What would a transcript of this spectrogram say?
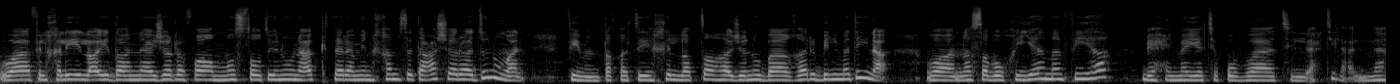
وفي الخليل أيضا جرف مستوطنون أكثر من 15 دنما في منطقة خلة طه جنوب غرب المدينة ونصبوا خياما فيها بحماية قوات الاحتلال.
